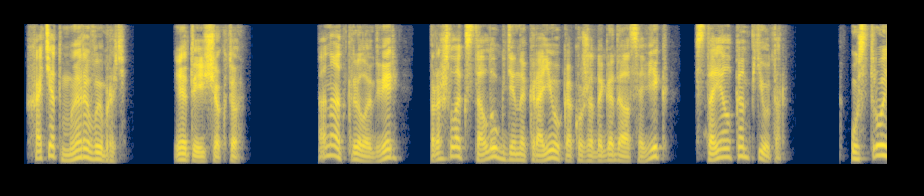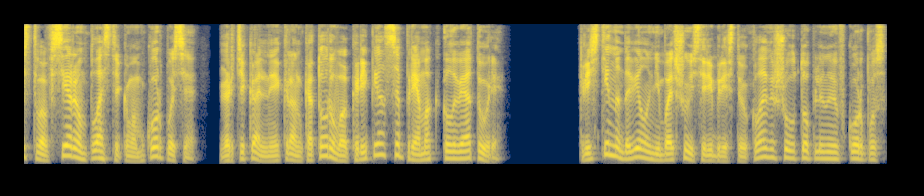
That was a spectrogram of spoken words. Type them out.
«Хотят мэра выбрать». «Это еще кто?» Она открыла дверь, прошла к столу, где на краю, как уже догадался Вик, стоял компьютер. Устройство в сером пластиковом корпусе, вертикальный экран которого крепился прямо к клавиатуре. Кристина давила небольшую серебристую клавишу, утопленную в корпус.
